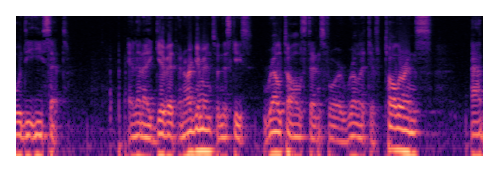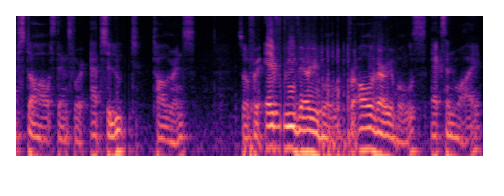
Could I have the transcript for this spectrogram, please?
ODE set. And then I give it an argument. So in this case, reltol stands for relative tolerance. Abstol stands for absolute tolerance. So for every variable, for all variables x and y,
